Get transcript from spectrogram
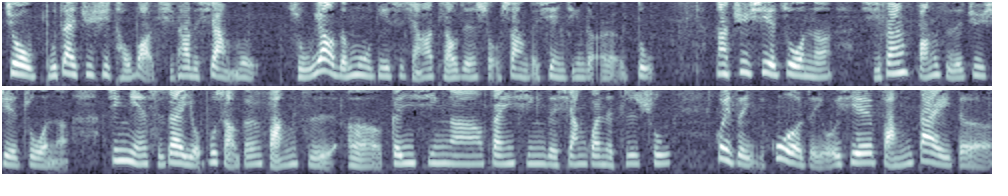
就不再继续投保其他的项目。主要的目的是想要调整手上的现金的额度。那巨蟹座呢，喜欢房子的巨蟹座呢，今年实在有不少跟房子呃更新啊、翻新的相关的支出，或者或者有一些房贷的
